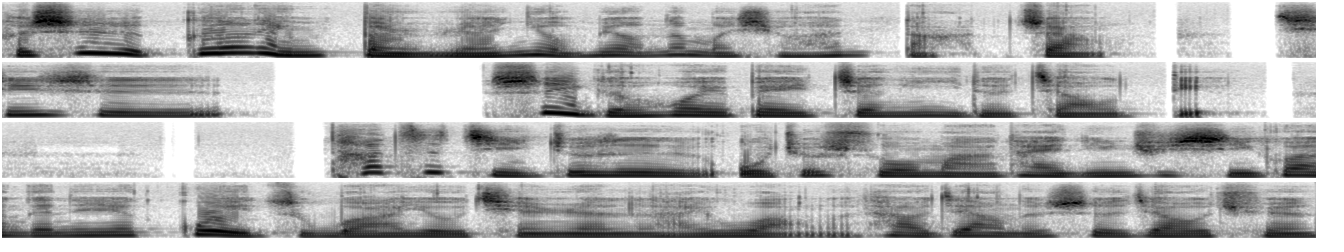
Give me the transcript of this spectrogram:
可是戈林本人有没有那么喜欢打仗？其实是一个会被争议的焦点。他自己就是，我就说嘛，他已经去习惯跟那些贵族啊、有钱人来往了，他有这样的社交圈。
